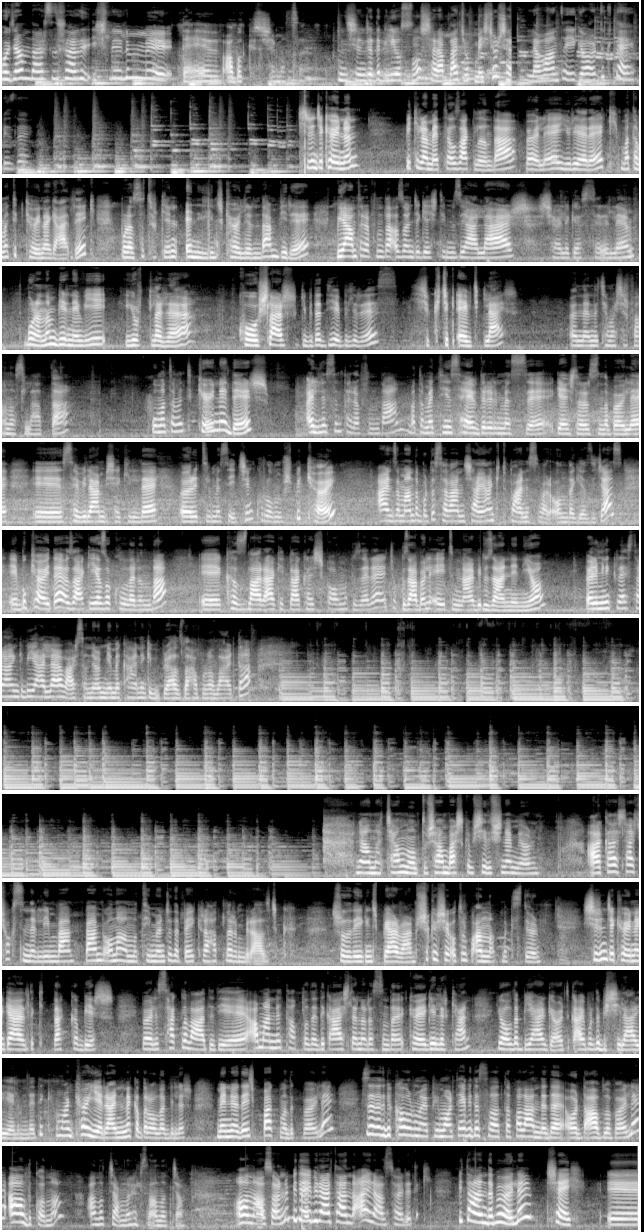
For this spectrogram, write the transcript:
Hocam dersi dışarıda işleyelim mi? Dev abaküs şeması. Şirince'de biliyorsunuz şaraplar çok meşhur. Şarap- Lavantayı gördük de biz de... Şirince köyünün bir kilometre uzaklığında böyle yürüyerek Matematik Köyü'ne geldik. Burası Türkiye'nin en ilginç köylerinden biri. Bir yan tarafında az önce geçtiğimiz yerler. Şöyle gösterelim. Buranın bir nevi yurtları, koğuşlar gibi de diyebiliriz. Şu küçük evcikler. Önlerinde çamaşır falan asılı hatta. Bu matematik köyü nedir? Ali Nesin tarafından matematiğin sevdirilmesi, gençler arasında böyle e, sevilen bir şekilde öğretilmesi için kurulmuş bir köy. Aynı zamanda burada Seven Nişanyan Kütüphanesi var, onu da gezeceğiz. E, bu köyde özellikle yaz okullarında e, kızlar, erkekler karışık olmak üzere çok güzel böyle eğitimler düzenleniyor. Böyle minik restoran gibi yerler var sanıyorum, yemekhane gibi biraz daha buralarda. Ne anlatacağımı unuttum. Şu an başka bir şey düşünemiyorum. Arkadaşlar çok sinirliyim ben. Ben bir onu anlatayım önce de belki rahatlarım birazcık. Şurada da ilginç bir yer varmış. Şu köşeye oturup anlatmak istiyorum. Şirince köyüne geldik dakika bir. Böyle saklı vadi diye aman ne tatlı dedik ağaçların arasında köye gelirken yolda bir yer gördük. Ay burada bir şeyler yiyelim dedik. Aman köy yeri hani ne kadar olabilir? Menüye de hiç bakmadık böyle. Size dedi bir kavurma yapayım ortaya bir de salata falan dedi orada abla böyle. Aldık onu. Anlatacağım bunların hepsini anlatacağım. Ondan sonra bir de birer tane de ayran söyledik. Bir tane de böyle şey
